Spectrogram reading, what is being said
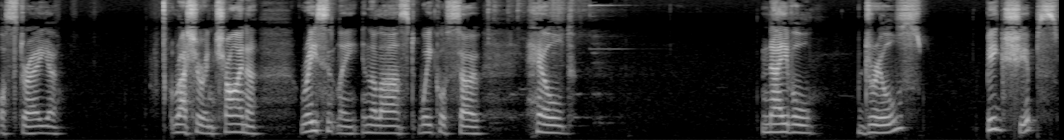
Australia. Russia and China recently, in the last week or so, held naval drills, big ships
